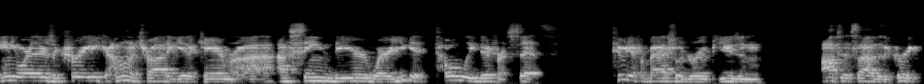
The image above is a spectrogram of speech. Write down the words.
anywhere there's a creek, I'm going to try to get a camera. I, I've seen deer where you get totally different sets, two different bachelor groups using opposite sides of the creek.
